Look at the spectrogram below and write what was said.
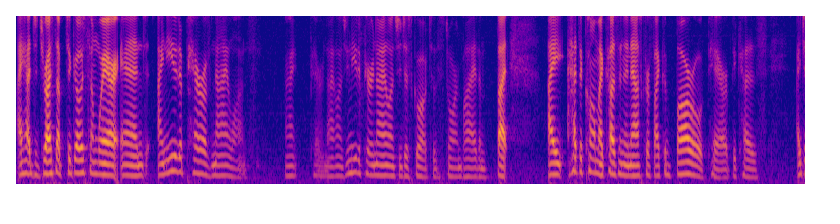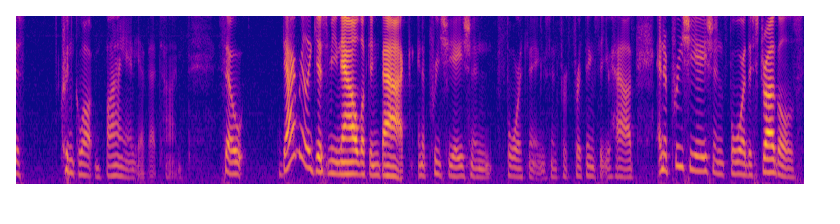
I had to dress up to go somewhere, and I needed a pair of nylons, right? A pair of nylons. You need a pair of nylons, you just go out to the store and buy them. But I had to call my cousin and ask her if I could borrow a pair because I just couldn't go out and buy any at that time. So that really gives me now, looking back, an appreciation for things and for, for things that you have, an appreciation for the struggles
